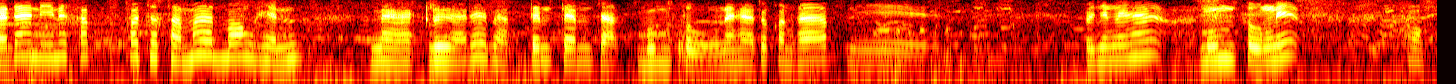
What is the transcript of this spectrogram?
และด้านนี้นะครับ ก็จะสามารถมองเห็นนาเกลือได้แบบเต็มๆจากมุมสูงนะฮะทุกคนครับนี่เป็นยังไงฮะมุมสูงนี้โอ้โห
